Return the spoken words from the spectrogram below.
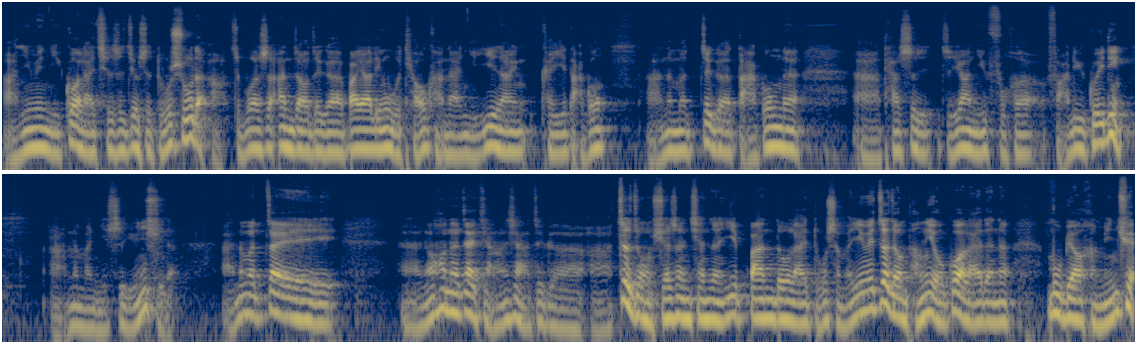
啊，因为你过来其实就是读书的啊，只不过是按照这个八幺零五条款呢，你依然可以打工啊。那么这个打工呢，啊，它是只要你符合法律规定啊，那么你是允许的啊。那么在呃，然后呢，再讲一下这个啊，这种学生签证一般都来读什么？因为这种朋友过来的呢，目标很明确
